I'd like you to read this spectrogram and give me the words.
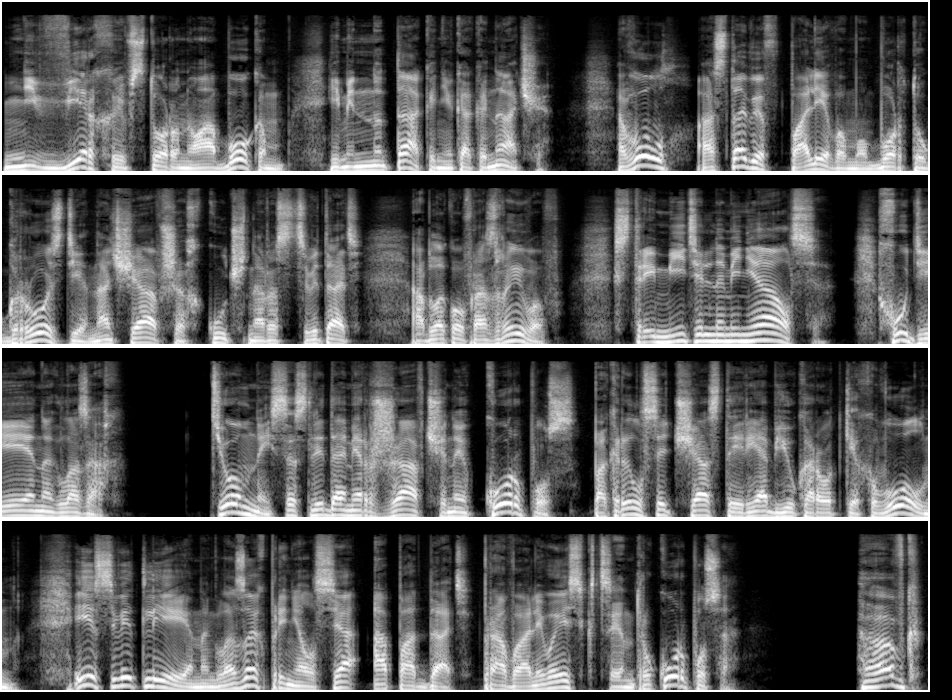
не вверх и в сторону, а боком, именно так и никак иначе, Вол, оставив по левому борту грозди, начавших кучно расцветать облаков разрывов, стремительно менялся, худея на глазах. Темный, со следами ржавчины, корпус покрылся частой рябью коротких волн и светлее на глазах принялся опадать, проваливаясь к центру корпуса. «Авк!»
